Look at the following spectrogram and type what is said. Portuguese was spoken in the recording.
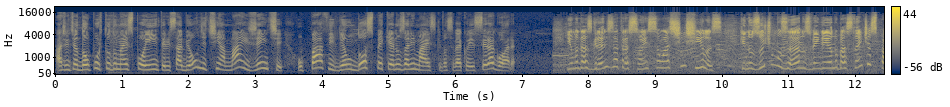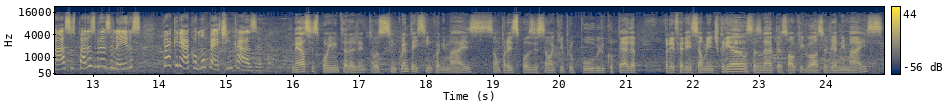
A gente andou por tudo na Expo Inter e sabe onde tinha mais gente? O pavilhão dos pequenos animais, que você vai conhecer agora. E uma das grandes atrações são as chinchilas, que nos últimos anos vem ganhando bastante espaço para os brasileiros para criar como pet em casa. Nessa Expo Inter a gente trouxe 55 animais, são para exposição aqui para o público, pega preferencialmente crianças, né, pessoal que gosta de animais.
